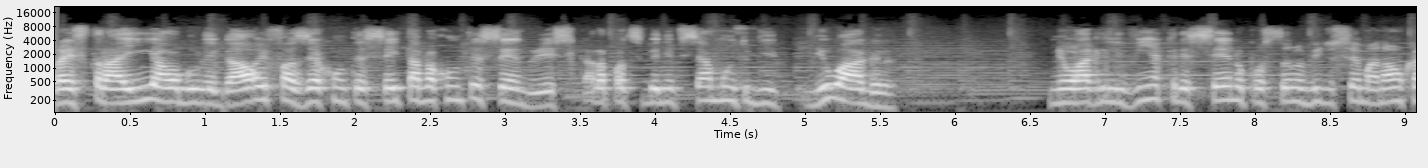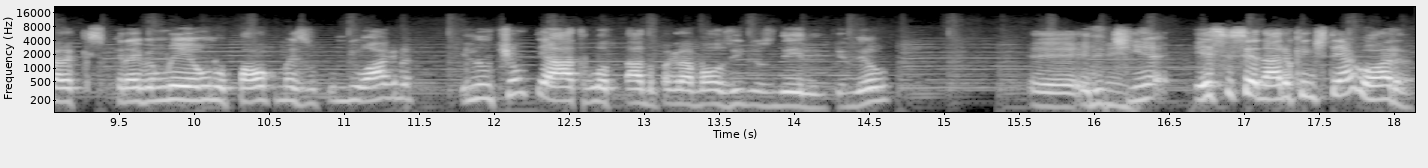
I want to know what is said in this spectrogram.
para extrair algo legal e fazer acontecer e estava acontecendo. E esse cara pode se beneficiar muito de Neil Agra. Neil Agra ele vinha crescendo, postando vídeo semanal, um cara que escreve um leão no palco, mas o Neil Agra ele não tinha um teatro lotado para gravar os vídeos dele, entendeu? É, ele Sim. tinha esse cenário que a gente tem agora.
